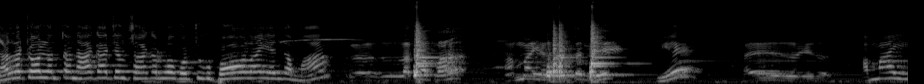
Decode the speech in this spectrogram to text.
నల్లటోళ్ళంతా నాగార్జున సాగర్లో కొట్టుకు పోవాలా ఏందమ్మా అమ్మాయి ఎంత ఏ? అమ్మాయి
